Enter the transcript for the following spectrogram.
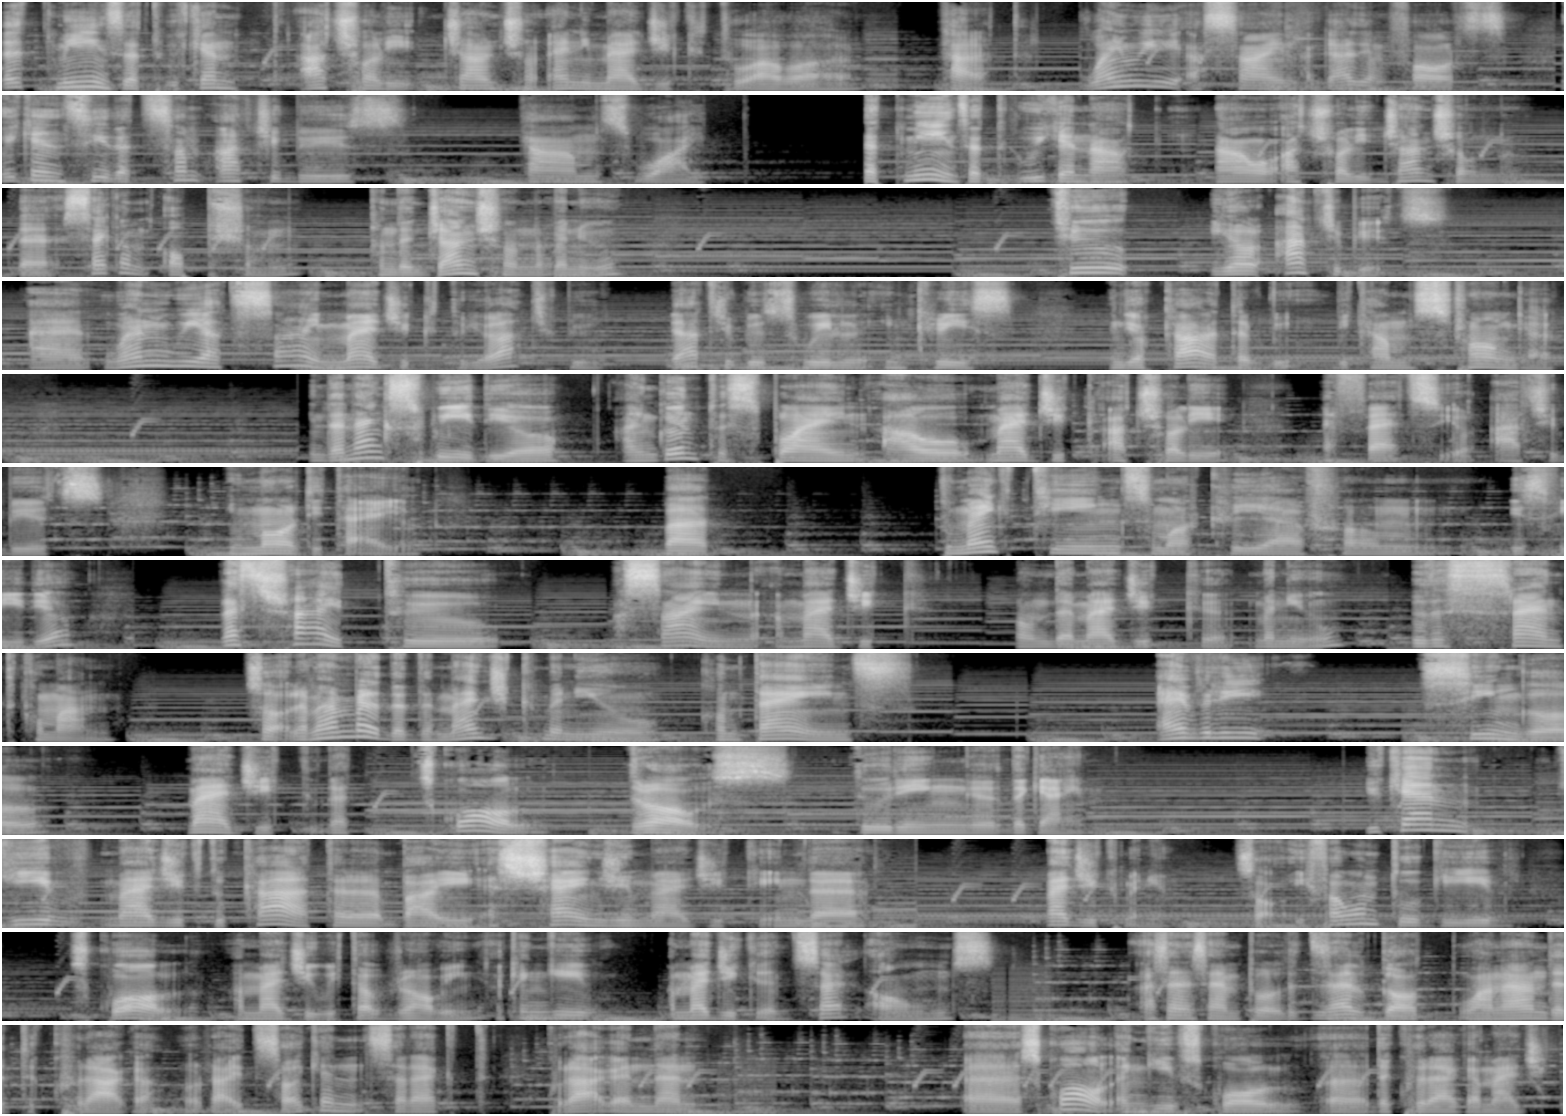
That means that we can't actually junction any magic to our character. When we assign a Guardian Force, we can see that some attributes comes white. That means that we can now, now actually junction the second option from the junction menu to your attributes. And when we assign magic to your attribute, the attributes will increase and your character be becomes stronger. In the next video, I'm going to explain how magic actually affects your attributes in more detail. But to make things more clear from this video, let's try to assign a magic from the magic menu to the strength command. So remember that the magic menu contains every single magic that Squall draws during the game. You can give magic to character by exchanging magic in the magic menu. So if I want to give Squall a magic without drawing, I can give a magic that Zell owns as an example, Zell got 100 Curaga alright, so I can select Curaga and then uh, Squall and give Squall uh, the Curaga magic.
